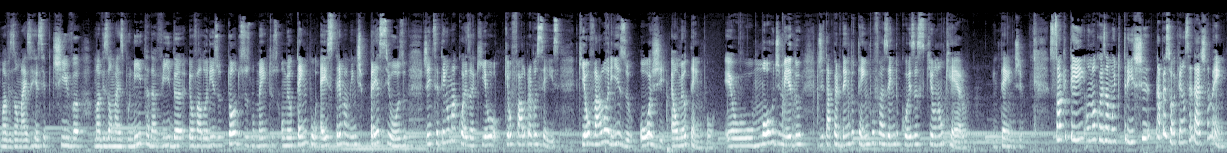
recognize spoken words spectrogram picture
uma visão mais receptiva, uma visão mais bonita da vida. Eu valorizo todos os momentos. O meu tempo é extremamente precioso. Gente, você tem uma coisa que eu, que eu falo para vocês, que eu valorizo hoje é o meu tempo. Eu morro de medo de estar tá perdendo tempo fazendo coisas que eu não quero entende? Só que tem uma coisa muito triste na pessoa que tem ansiedade também.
